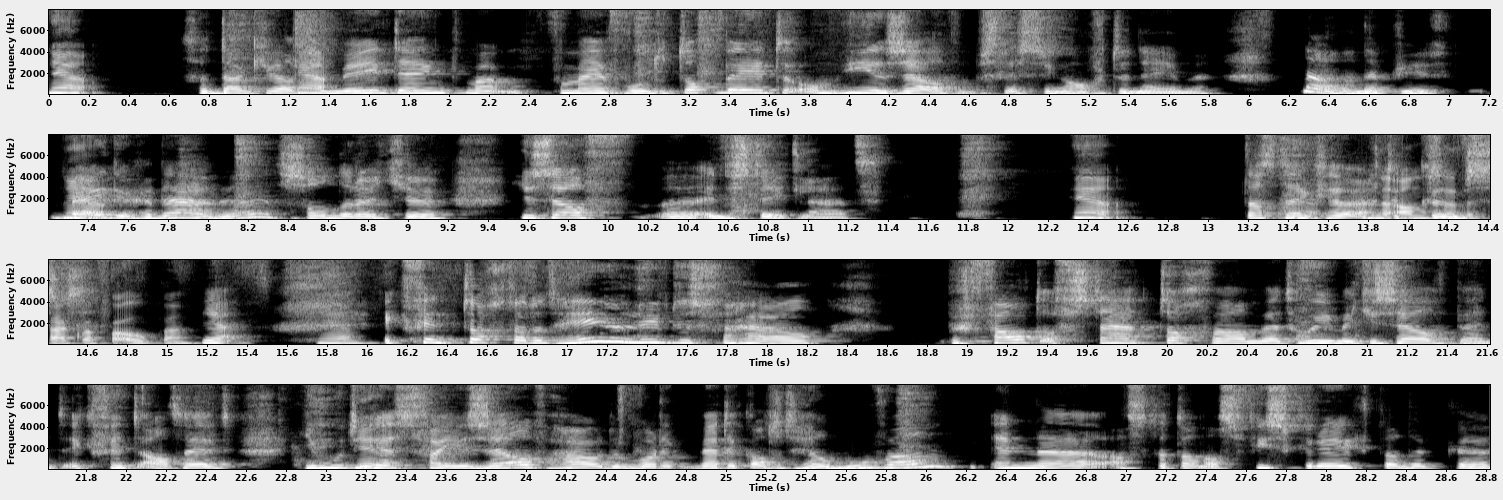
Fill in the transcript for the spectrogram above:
Ja. Zo, dankjewel dat je meedenkt, maar voor mij voelt het toch beter om hier zelf een beslissing over te nemen. Nou, dan heb je beide gedaan, hè? zonder dat je jezelf uh, in de steek laat. Ja. Dat is denk ik heel erg de, de ander kunst. staat er vaak wel voor open. Ja. ja. Ik vind toch dat het hele liefdesverhaal bevalt of staat toch wel met hoe je met jezelf bent. Ik vind altijd, je moet eerst van jezelf houden, word ik, werd ik altijd heel moe van. En eh, als ik dat dan als advies kreeg, dat, ik, eh,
